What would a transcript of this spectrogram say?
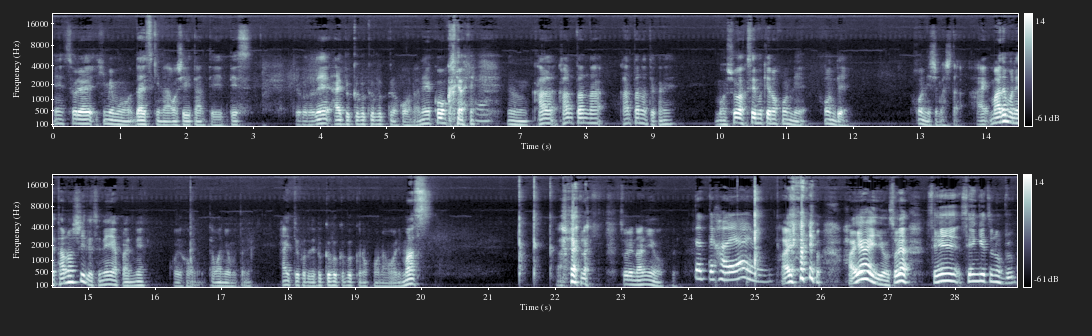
ね、それ、姫も大好きなおしり探偵です。ということで、はい、ブックブックブックのコーナーね。今回はね、うん、か簡単な、簡単なというかね、もう小学生向けの本に、本で、本にしました。はい。まあでもね、楽しいですね。やっぱりね、こういう本、たまに読むとね。はい、ということで、ブックブックブックのコーナー終わります。な それ何よ？だって早いもん早いよ。早いよ。そりゃ、先、先月のぶ、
